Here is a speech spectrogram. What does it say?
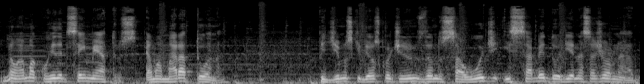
não é uma corrida de 100 metros, é uma maratona. Pedimos que Deus continue nos dando saúde e sabedoria nessa jornada.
